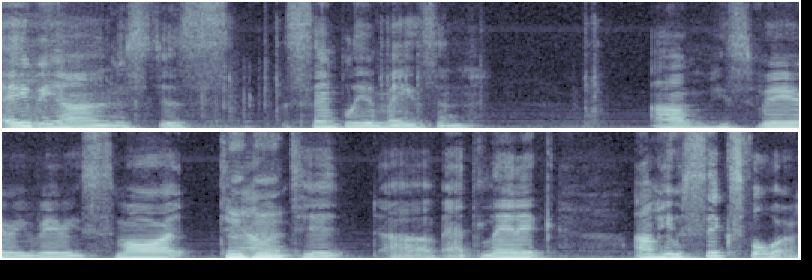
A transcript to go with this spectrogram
Aviyon is just simply amazing. Um, he's very, very smart, talented, uh, athletic. Um, he was six four.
